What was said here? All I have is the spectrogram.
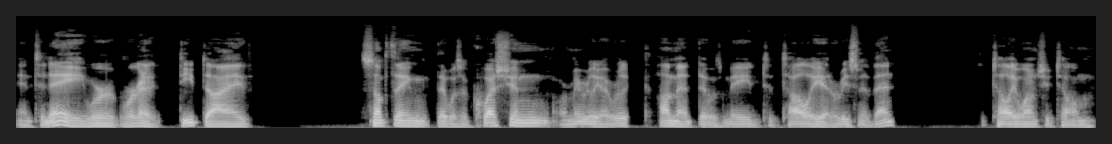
And today we're, we're going to deep dive something that was a question or maybe really a really comment that was made to Tali at a recent event. So Tali, why don't you tell them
